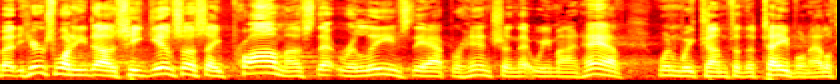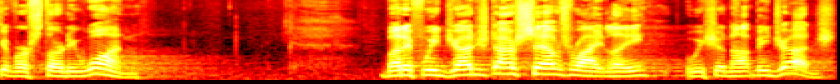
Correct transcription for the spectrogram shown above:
But here's what he does he gives us a promise that relieves the apprehension that we might have when we come to the table. Now, look at verse 31. But if we judged ourselves rightly, we should not be judged.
